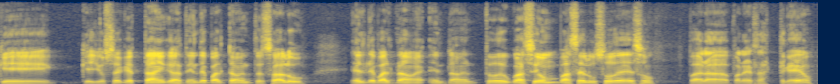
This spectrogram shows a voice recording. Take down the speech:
que, que yo sé que están y que las tiene el departamento de salud, el departamento, el departamento de educación va a hacer uso de eso para, para el rastreo.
